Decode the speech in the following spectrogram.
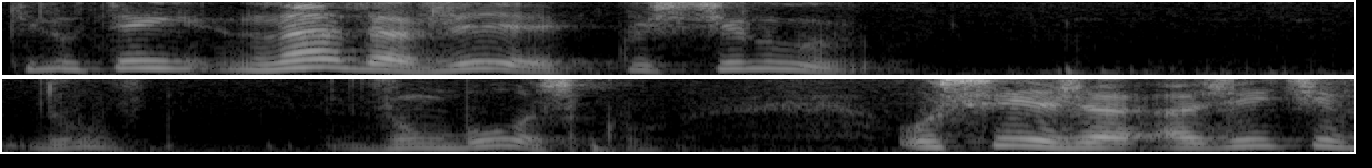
que não tem nada a ver com o estilo do João Bosco. Ou seja, a gente,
